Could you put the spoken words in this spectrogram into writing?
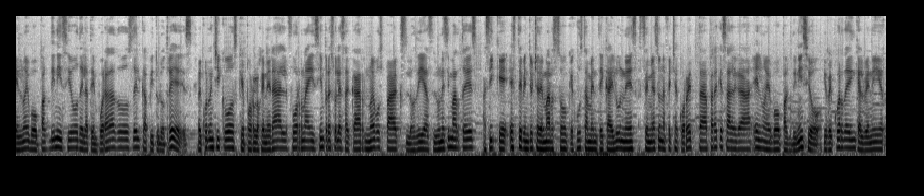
el nuevo pack de inicio de la temporada 2 del capítulo 3. Recuerden chicos que por lo general Fortnite siempre suele sacar nuevos packs los días lunes y martes, así que este 28 de marzo que justamente cae lunes se me hace una fecha correcta para que salga el nuevo pack de inicio. Y recuerden que al venir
